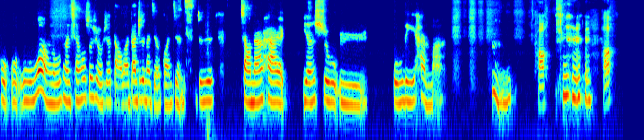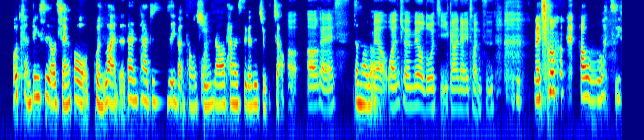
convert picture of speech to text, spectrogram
我我我忘了，我可能前后顺序有些捣乱，但就是那几个关键词，就是小男孩鼹鼠与。狐狸和马，嗯，好，好，我肯定是有前后混乱的，但它就是一本童书，然后他们四个是主角。哦，OK，怎么了？没有，完全没有逻辑，刚才那一串字，没错，毫无逻辑，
